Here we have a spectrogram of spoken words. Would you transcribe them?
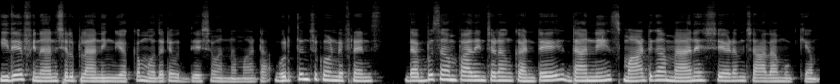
ఇదే ఫినాన్షియల్ ప్లానింగ్ యొక్క మొదటి ఉద్దేశం అన్నమాట. గుర్తుంచుకోండి ఫ్రెండ్స్ డబ్బు సంపాదించడం కంటే దాన్ని స్మార్ట్గా మేనేజ్ చేయడం చాలా ముఖ్యం.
